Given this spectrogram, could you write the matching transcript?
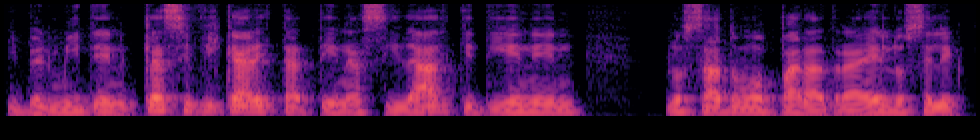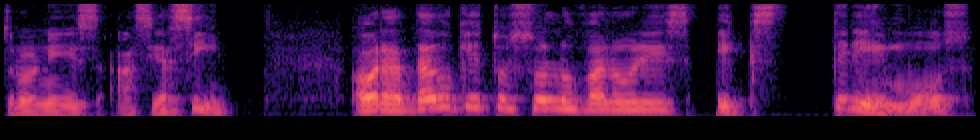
y permiten clasificar esta tenacidad que tienen los átomos para atraer los electrones hacia sí. Ahora, dado que estos son los valores extremos,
